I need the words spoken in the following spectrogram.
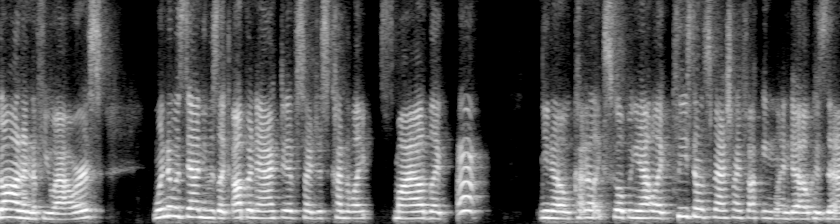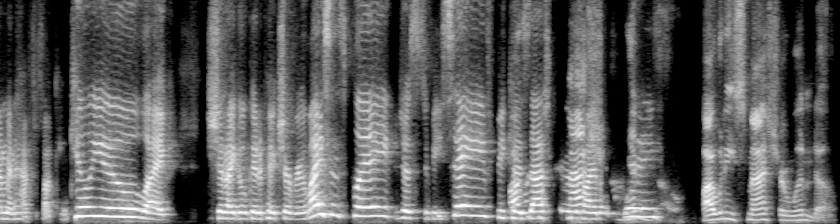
gone in a few hours. Window was down. He was like up and active. So I just kind of like smiled, like, "Mm," you know, kind of like scoping out, like, please don't smash my fucking window because then I'm gonna have to fucking kill you. Like, should I go get a picture of your license plate just to be safe? Because that's he gonna violate your the bidding. window? Why would he smash your window?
